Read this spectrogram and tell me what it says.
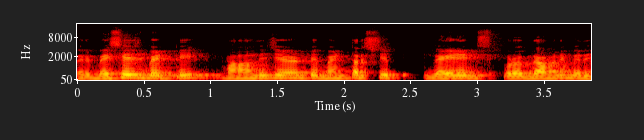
మీరు మెసేజ్ పెట్టి మనం అందించేటువంటి మెంటర్షిప్ గైడెన్స్ ప్రోగ్రామ్ అని మీరు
